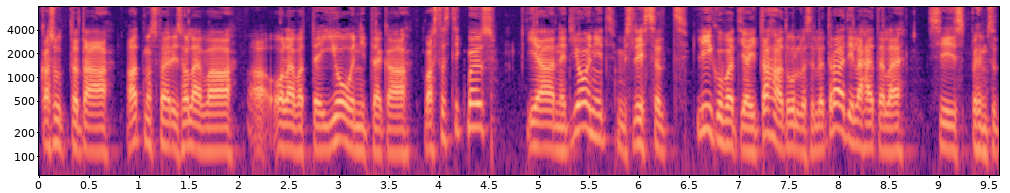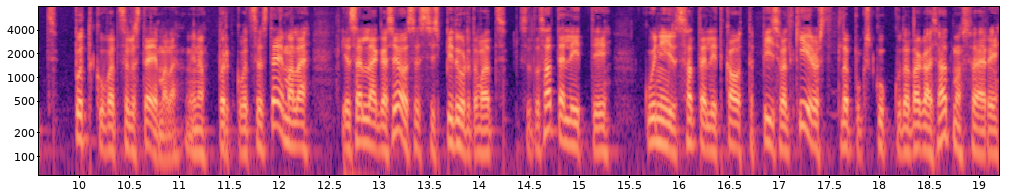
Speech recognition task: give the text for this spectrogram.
kasutada atmosfääris oleva, olevate ioonidega vastastikmõjus ja need joonid, mis lihtsalt liiguvad ja ei taha tulla selle traadi lähedale, siis põhimõtteliselt põtkuvad sellest eemale või noh, põrkuvad sellest eemale ja sellega seoses siis pidurdavad seda satelliiti, kuni satelliit kaotab piisavalt kiirust, et lõpuks kukkuda tagasi atmosfääri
